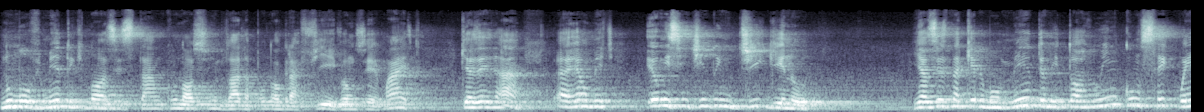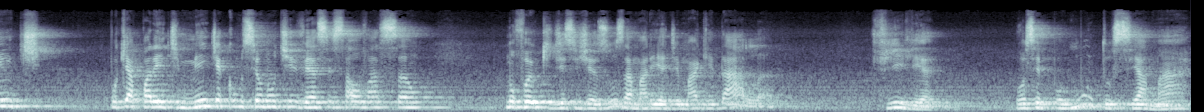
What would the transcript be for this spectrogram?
no movimento em que nós estamos, com o nosso lado da pornografia, e vamos ver mais, que às vezes, ah, é, realmente, eu me sentindo indigno, e às vezes naquele momento eu me torno inconsequente, porque aparentemente é como se eu não tivesse salvação. Não foi o que disse Jesus a Maria de Magdala? Filha, você por muito se amar,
